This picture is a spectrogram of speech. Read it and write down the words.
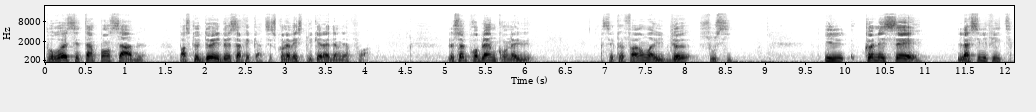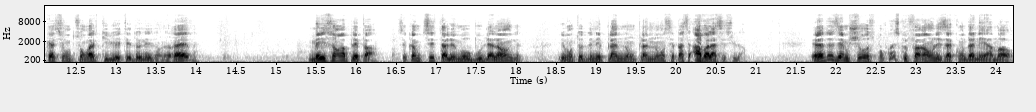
Pour eux, c'est impensable. Parce que 2 et 2, ça fait 4. C'est ce qu'on avait expliqué la dernière fois. Le seul problème qu'on a eu, c'est que Pharaon a eu deux soucis. Il connaissait la signification de son rêve qui lui était donné dans le rêve, mais il s'en rappelait pas. C'est comme tu sais, tu as le mot au bout de la langue, ils vont te donner plein de noms, plein de noms, c'est pas. Ah voilà, c'est celui-là. Et la deuxième chose, pourquoi est-ce que Pharaon les a condamnés à mort?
